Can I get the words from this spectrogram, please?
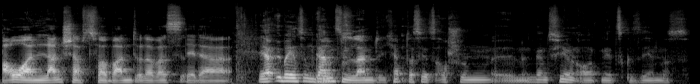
Bauernlandschaftsverband oder was, der da. ja, übrigens im ganzen Land. Ich habe das jetzt auch schon in ganz vielen Orten jetzt gesehen. Das,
